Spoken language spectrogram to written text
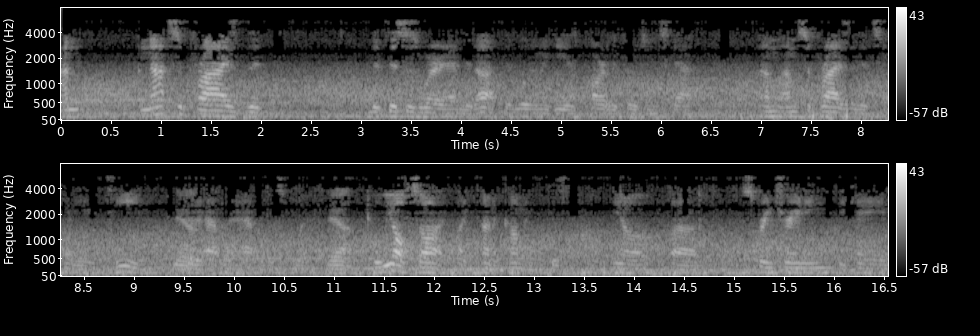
I'm I'm not surprised that that this is where it ended up. That Willie McGee is part of the coaching staff. I'm I'm surprised that it's 2018 Yeah. that it happened to happen this quick. Yeah. But we all saw it like kind of coming because you know uh, spring training became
